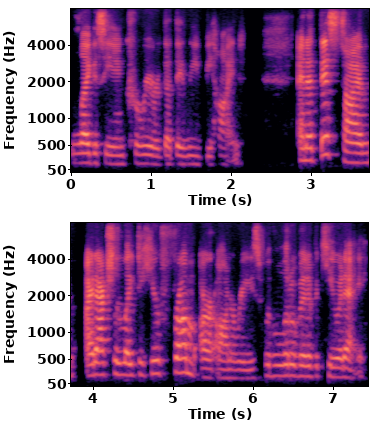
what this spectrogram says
legacy and career that they leave behind. And at this time, I'd actually like to hear from our honorees with a little bit of a Q&A.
